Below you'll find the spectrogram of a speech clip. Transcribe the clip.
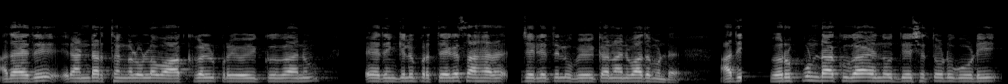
അതായത് രണ്ടർത്ഥങ്ങളുള്ള വാക്കുകൾ പ്രയോഗിക്കാനും ഏതെങ്കിലും പ്രത്യേക സാഹചര്യത്തിൽ ഉപയോഗിക്കാൻ അനുവാദമുണ്ട്. അത് വെറുപ്പുണ്ടാക്കുക എന്ന ഉദ്ദേശത്തോടു കൂടി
